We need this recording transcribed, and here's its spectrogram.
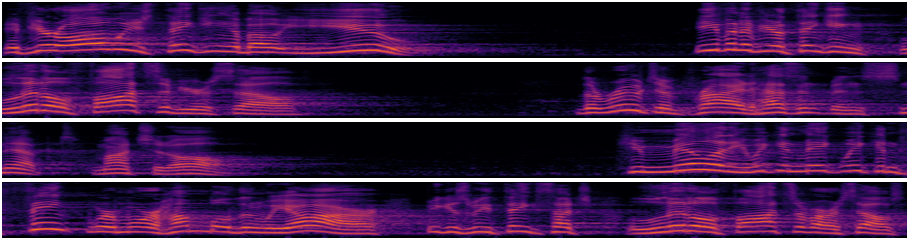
If you're always thinking about you, even if you're thinking little thoughts of yourself, the root of pride hasn't been snipped much at all. Humility, we can make, we can think we're more humble than we are because we think such little thoughts of ourselves.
